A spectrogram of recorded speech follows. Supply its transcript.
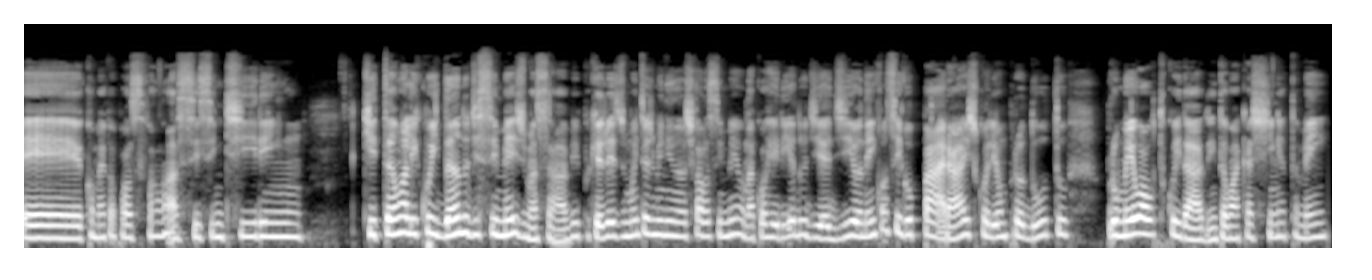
é, como é que eu posso falar? Se sentirem que estão ali cuidando de si mesma, sabe? Porque às vezes muitas meninas falam assim: meu, na correria do dia a dia eu nem consigo parar e escolher um produto para o meu autocuidado. Então a caixinha também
